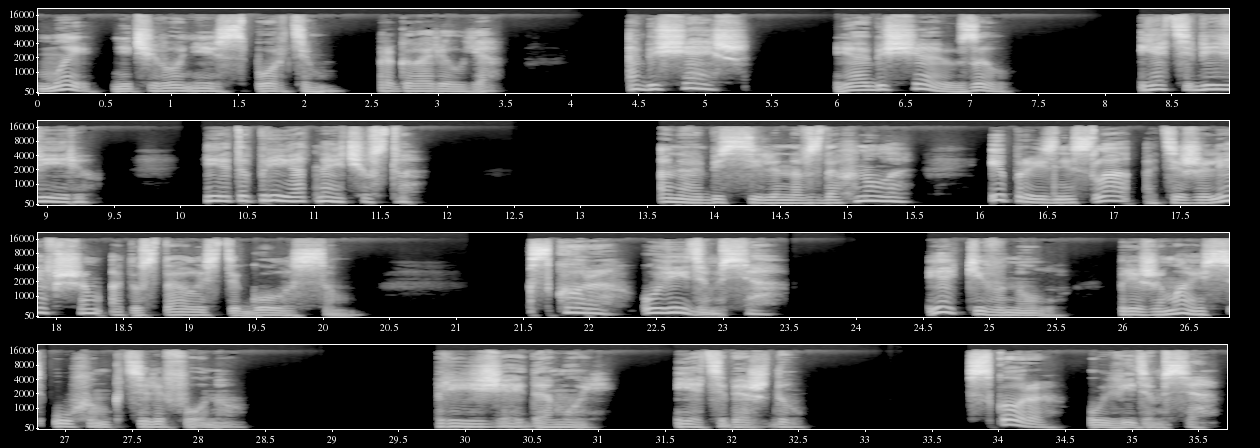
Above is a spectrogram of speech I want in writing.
Мы ничего не испортим», проговорил я. «Обещаешь?» «Я обещаю, Зел». «Я тебе верю. И это приятное чувство». Она обессиленно вздохнула и произнесла отяжелевшим от усталости голосом. «Скоро увидимся». Я кивнул, прижимаясь ухом к телефону. «Приезжай домой». Я тебя жду. Скоро увидимся.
